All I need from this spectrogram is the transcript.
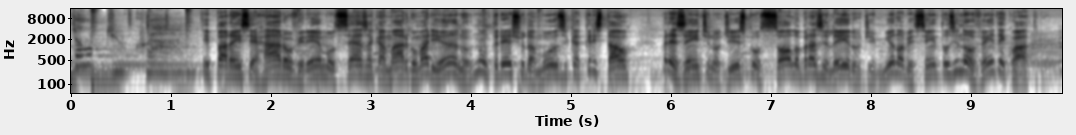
Don't you cry. E para encerrar, ouviremos César Camargo Mariano num trecho da música Cristal, presente no disco Solo Brasileiro de 1994.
